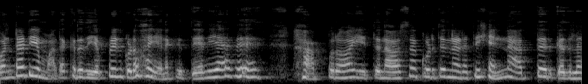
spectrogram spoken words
பொண்டாட்டியை மடக்கிறது எப்படின்னு கூட எனக்கு தெரியாது. அப்புறம் இத்தனை வருஷம் கொடுத்து நடத்தி என்ன அர்த்தம் இருக்குதுல?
